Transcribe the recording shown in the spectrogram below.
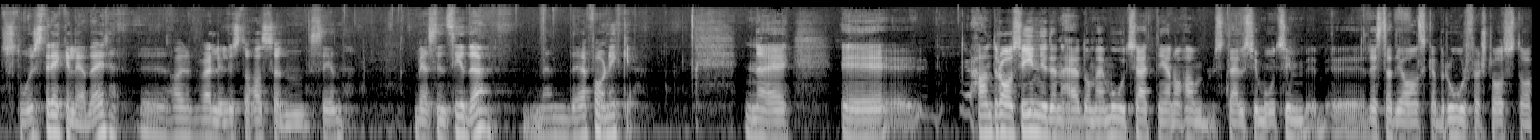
stor streikeleder, eh, har lyst til å ha sønnen sin ved sin sida, men det får han inte. Nej. Eh, han dras in i den här, de här motsättningarna och han ställs ju mot sin eh, lästadianska bror förstås. Då.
